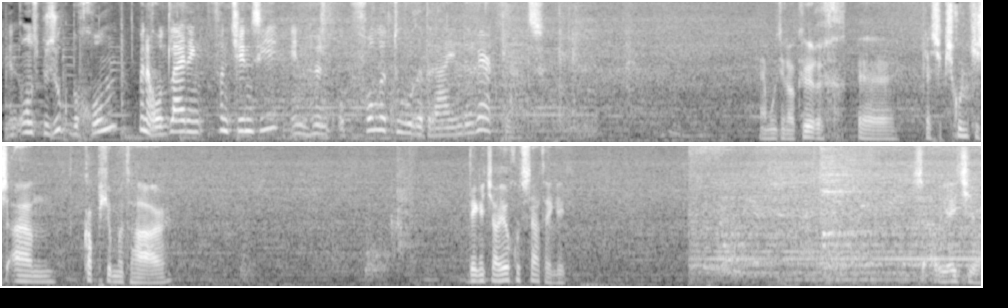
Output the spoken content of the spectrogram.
En ons bezoek begon met een rondleiding van Chinzi in hun op volle toeren draaiende werkplaats. Hij moet nauwkeurig eh plastic schoentjes aan, kapje om het haar. Ik denk dat jou heel goed staat, denk ik. Zo, jeetje. joh.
